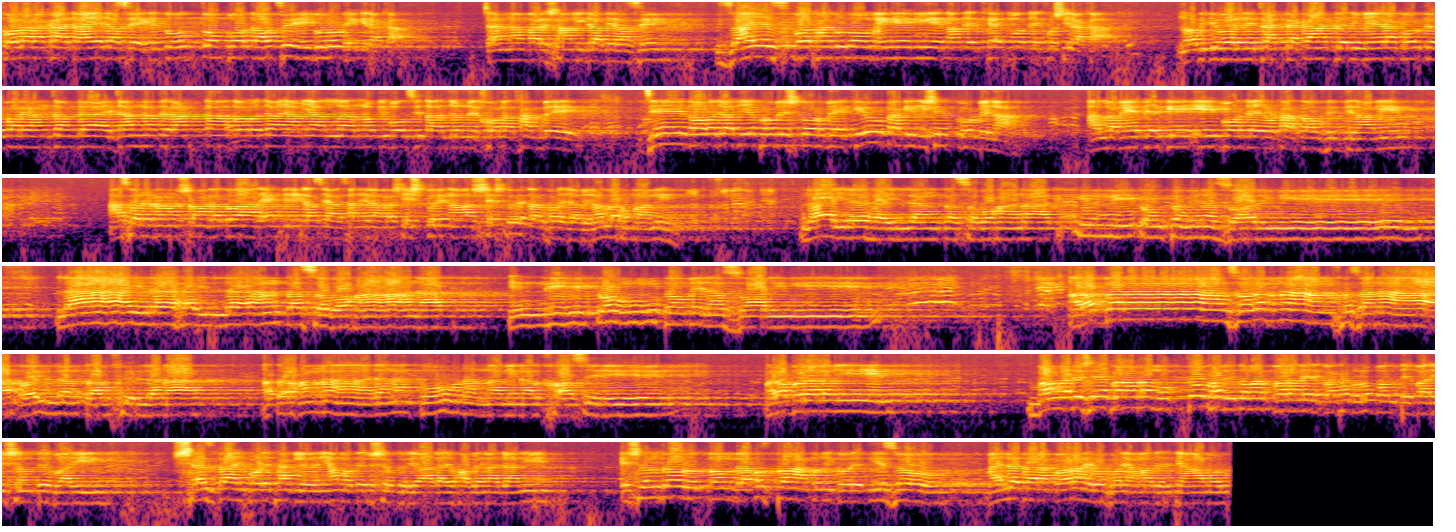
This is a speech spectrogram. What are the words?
খোলা রাখা জায়েজ আছে, কিন্তু উত্তম পর্দা হচ্ছে এইগুলো ঢেকে রাখা। চার নাম্বার স্বামী যাদের আছে, জায়েজ কথাগুলো মেনে নিয়ে তাদের খেদমতে খুশি রাখা। নবীজি বলেন চারটা কাজ যদি মেয়েরা করতে পারে, আঞ্জাম দেয়, জান্নাতের আটটা দরজায় আমি আল্লাহর নবী বলছি, তার জন্য খোলা থাকবে। যে দরজা দিয়ে প্রবেশ করবে, কেউ তাকে নিষেধ করবে না। আল্লাহ মেয়েদেরকে এই পর্যায়ে ওঠা তৌফিক দিন, আমিন। আসরের নামাজ সমাগত আর এক মিনিট আছে আসানের আমার শেষ করে নামাজ শেষ করে তারপরে যাবেন। আল্লাহুম্মা আমিন। লা ইলাহা ইল্লা আনতা, সুবহানাক। কুনতু মিনাজ জালিমিন লা ইলাহা ইল্লা আনতা, সুবহানাক। কুনতু মিনাজ জালিমিন ربنا ظلمنا أنفسنا وإن لم تغفر لنا وترحمنا لنكونن من الخاسرين রব্বুল আলামিন বাংলাদেশে এখন আমরা মুক্ত ভাবে তোমার কোরআনের কথাগুলো বলতে পারি শুনতে পারি সেজদায় পড়ে থাকলে আমাদের শুকরিয়া আদায় হবে না জানি এই সুন্দর উত্তম ব্যবস্থা তুমি করে দিয়েছ। আল্লাহ তারা করার উপরে আমাদেরকে আমল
